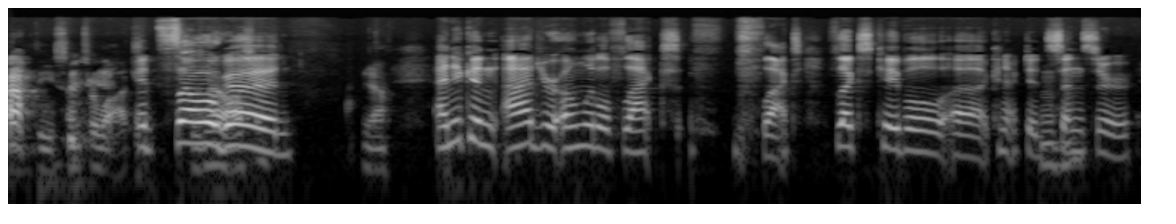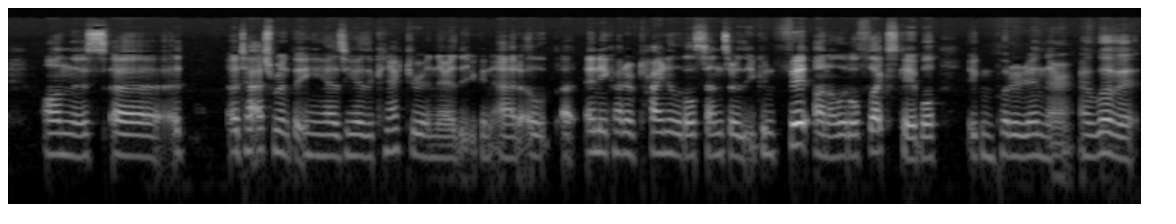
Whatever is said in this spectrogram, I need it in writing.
of the sensor watch. It's so good. Awesome? Yeah, and you can add your own little flex flex flex cable uh, connected mm-hmm. sensor on this uh, attachment that he has. He has a connector in there that you can add a, a, any kind of tiny little sensor that you can fit on a little flex cable. You can put it in there. I love it,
